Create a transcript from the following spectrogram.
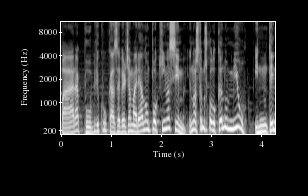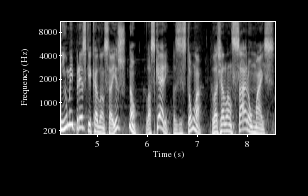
para público Casa Verde Amarela um pouquinho acima. E nós estamos colocando mil. E não tem nenhuma empresa que quer lançar isso? Não, elas querem, elas estão lá. Elas já lançaram mais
